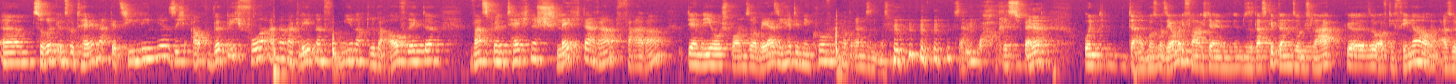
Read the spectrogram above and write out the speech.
ähm, zurück ins Hotel nach der Ziellinie sich auch wirklich vor anderen Athleten und von mir noch darüber aufregte, was für ein technisch schlechter Radfahrer der Neo-Sponsor wäre. Sie hätte in den Kurven immer bremsen müssen. Ich sage, wow, Respekt. Ja. Und da muss man sich auch mal die Frage stellen, also das gibt dann so einen Schlag äh, so auf die Finger und also,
